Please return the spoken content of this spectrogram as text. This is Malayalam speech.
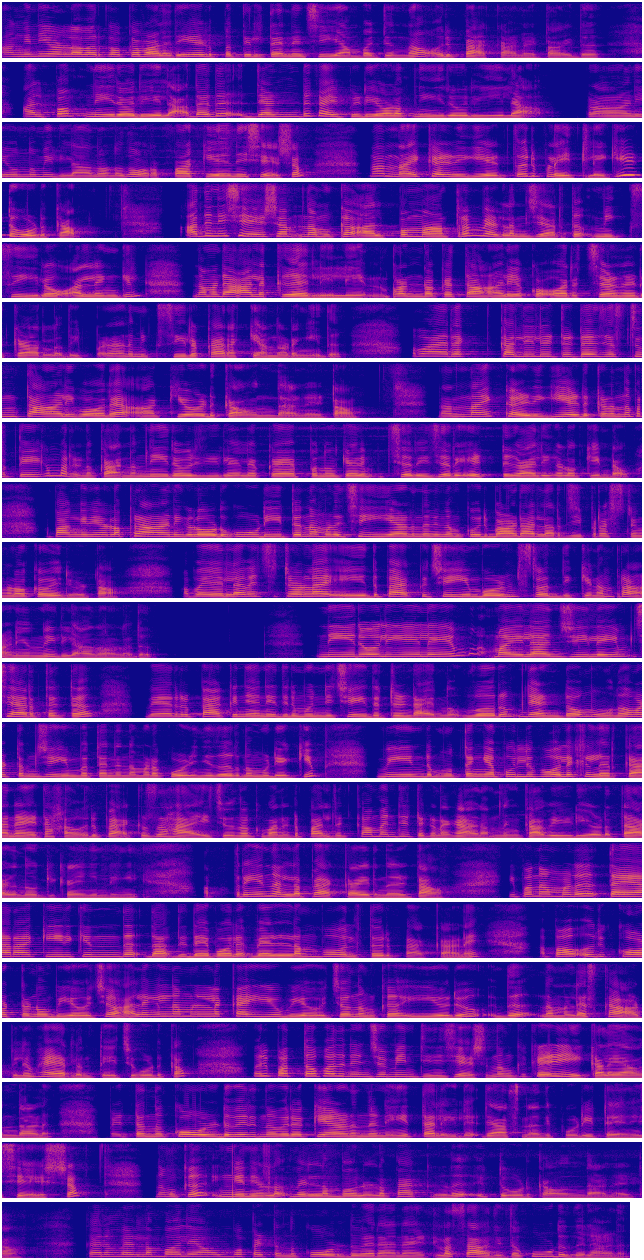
അങ്ങനെയുള്ളവർക്കൊക്കെ വളരെ എളുപ്പത്തിൽ തന്നെ ചെയ്യാൻ പറ്റുന്ന ഒരു പാക്കാണ് കേട്ടോ ഇത്. അല്പം നീരോലിയില അതായത് രണ്ട് കൈപ്പിടിയോളം നീരോലിയില പ്രാണിയൊന്നും ഇല്ല എന്നുള്ളത് ഉറപ്പാക്കിയതിന് ശേഷം നന്നായി കഴുകിയെടുത്ത് ഒരു പ്ലേറ്റിലേക്ക് ഇട്ട് കൊടുക്കാം. അതിനുശേഷം നമുക്ക് അല്പം മാത്രം വെള്ളം ചേർത്ത് മിക്സിയിലോ അല്ലെങ്കിൽ നമ്മുടെ അലക്ക് കല്ലില്ലേ പണ്ടൊക്കെ താളിയൊക്കെ ഉരച്ചാണ് എടുക്കാറുള്ളത്. ഇപ്പോഴാണ് മിക്സിയിലൊക്കെ അരയ്ക്കാൻ തുടങ്ങിയത്. അപ്പോൾ അരക്കല്ലിലിട്ടിട്ട് ജസ്റ്റ് ഒന്ന് താളി പോലെ ആക്കിയോ എടുക്കാവുന്നതാണ് കേട്ടോ. നന്നായി കഴുകിയെടുക്കണം എന്ന് പ്രത്യേകം പറയണം കാരണം നീരൊരിയിലൊക്കെ എപ്പോൾ നോക്കിയാലും ചെറിയ ചെറിയ എട്ടുകാലികളൊക്കെ ഉണ്ടാവും. അപ്പോൾ അങ്ങനെയുള്ള പ്രാണികളോട് കൂടിയിട്ട് നമ്മൾ ചെയ്യുകയാണെന്നുണ്ടെങ്കിൽ നമുക്ക് ഒരുപാട് അലർജി പ്രശ്നങ്ങളൊക്കെ വരും കേട്ടോ. അപ്പോൾ ഇല വെച്ചിട്ടുള്ള ഏത് പാക്ക് ചെയ്യുമ്പോഴും ശ്രദ്ധിക്കണം പ്രാണിയൊന്നും ഇല്ല എന്നുള്ളത്. നീരോലിയിലയും മൈലാഞ്ചിയിലയും ചേർത്തിട്ട് വേറൊരു പാക്ക് ഞാൻ ഇതിന് മുന്നേ ചെയ്തിട്ടുണ്ടായിരുന്നു. വെറും രണ്ടോ മൂന്നോ വട്ടം ചെയ്യുമ്പോൾ തന്നെ നമ്മുടെ കൊഴിഞ്ഞു തീർന്ന മുടിയൊക്കെയും വീണ്ടും മുത്തങ്ങാപ്പുല്ല് പോലെ കിളിർക്കാനായിട്ട് ആ ഒരു പാക്ക് സഹായിച്ചു എന്നൊക്കെ പറഞ്ഞിട്ട് പലരും കമന്റ് ഇട്ടിക്കണ കാണാം. നിങ്ങൾക്ക് ആ വീഡിയോയുടെ താഴെ നോക്കി കഴിഞ്ഞിട്ടുണ്ടെങ്കിൽ. അത്രയും നല്ല പാക്കായിരുന്നു കേട്ടോ. ഇപ്പോൾ നമ്മൾ തയ്യാറാക്കിയിരിക്കുന്നത് ഇതേപോലെ വെള്ളം പോലത്തെ ഒരു പാക്കാണ് അപ്പോൾ ഒരു കോട്ടൺ ഉപയോഗിച്ചോ അല്ലെങ്കിൽ നമ്മളുടെ കൈ ഉപയോഗിച്ചോ നമുക്ക് ഈ ഒരു ഇത് നമ്മളുടെ സ്കാൾപ്പിലും ഹെയറിലും തേച്ച് കൊടുക്കാം. ഒരു പത്തോ പതിനഞ്ചോ മിനിറ്റിന് ശേഷം നമുക്ക് കഴുകിക്കളയാവുന്നതാണ്. പെട്ടെന്ന് കോൾഡ് വരുന്നവരൊക്കെ ആണെന്നുണ്ടെങ്കിൽ തലയിൽ രാസനാദിപ്പൊടി ഇട്ടതിന് ശേഷം നമുക്ക് ഇങ്ങനെയുള്ള വെള്ളം പോലുള്ള പാക്കുകൾ ഇട്ട് കൊടുക്കാവുന്നതാണ് കേട്ടോ. കാരണം വെള്ളം പോലെ ആവുമ്പോൾ പെട്ടെന്ന് കോൾഡ് വരാനായിട്ടുള്ള സാധ്യത കൂടുതലാണ്.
